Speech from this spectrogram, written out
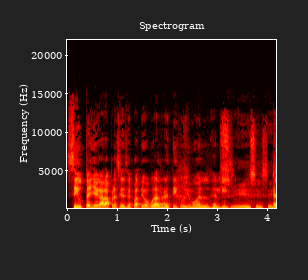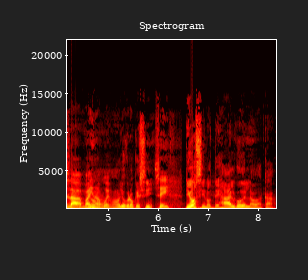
Si usted llega a la presidencia del Partido Popular, restituimos el, el guiso. Sí. Sí, sí, sí. En la sí. página No, web. No, yo creo que sí. Digo, si nos deja algo del lado de acá.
